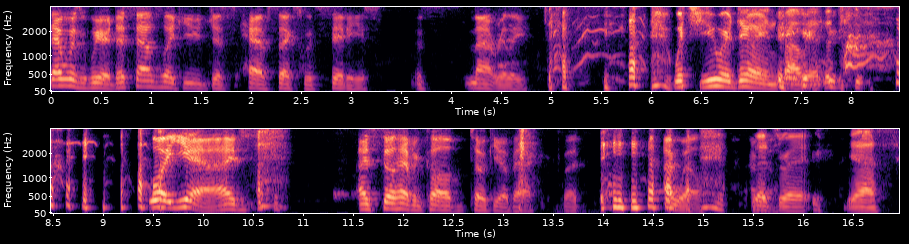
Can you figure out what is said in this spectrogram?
that was weird. That sounds like you just have sex with cities. It's not really. Which you were doing probably at the time. Well, yeah, I just I still haven't called Tokyo back, but I will. I That's will. right. Yes,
